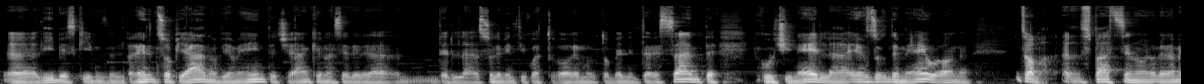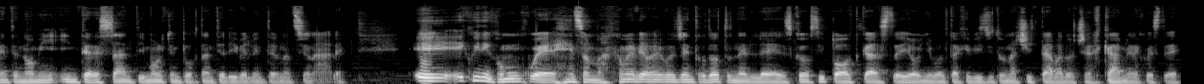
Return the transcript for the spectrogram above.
uh, Libeskin, Renzo Piano, ovviamente, c'è anche una della, del Sole 24 Ore molto bella e interessante, Cucinella, Herzog de Meuron. Insomma, eh, spaziano veramente nomi interessanti, molto importanti a livello internazionale. E, e, quindi comunque, insomma, come vi avevo già introdotto nelle scorsi podcast, io ogni volta che visito una città vado a cercarmi queste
